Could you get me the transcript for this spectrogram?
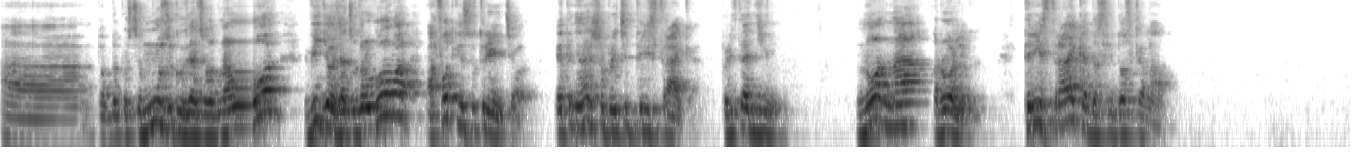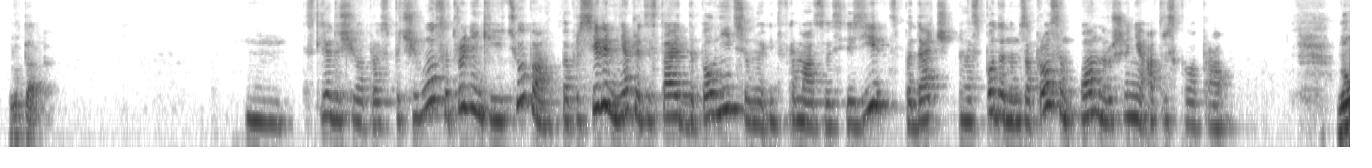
а, допустим, музыку взять у одного, видео взять у другого, а фотки у третьего. Это не значит, что прилетит три страйка, прилетит один. Но на ролик. Три страйка до свидос канал. Вот так. Следующий вопрос. Почему сотрудники YouTube попросили меня предоставить дополнительную информацию в связи с, подач... с поданным запросом о нарушении авторского права? Ну,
